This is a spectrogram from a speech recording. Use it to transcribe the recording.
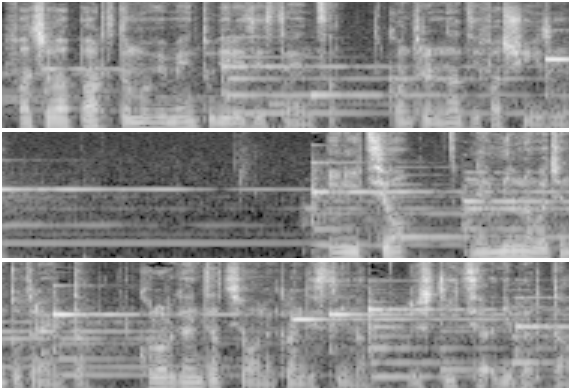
Faceva parte del movimento di resistenza contro il nazifascismo. Iniziò nel 1930 con l'organizzazione clandestina Giustizia e Libertà,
